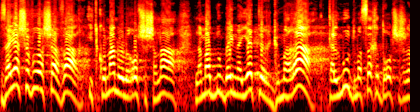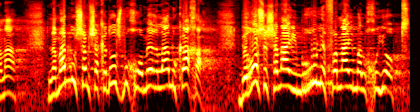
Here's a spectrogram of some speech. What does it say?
זה היה שבוע שעבר, התכוננו לראש השנה, למדנו בין היתר גמרא, תלמוד, מסכת ראש השנה. למדנו שם שהקדוש ברוך הוא אומר לנו ככה, בראש השנה אמרו לפניי מלכויות,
